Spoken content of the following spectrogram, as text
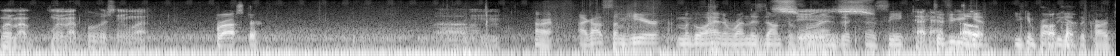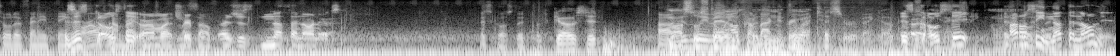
When am I? When am I publishing what? Roster. Um, All right, I got some here. I'm gonna go ahead and run this down to forensics and see that if you can happens. get. You can probably Okay. get the car towed if anything. Is this or ghosted or am I tow it tripping? myself. There's just nothing on it. It's ghosted. It's Ghosted. Uh, I'm just also leave it. I'll come back and bring my it. tester back up. It's so I can ghosted? actually go in. I don't see nothing on it.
